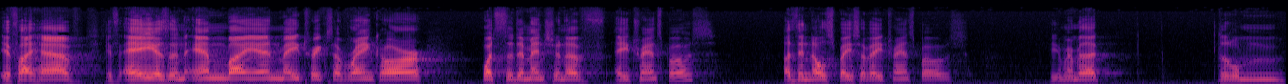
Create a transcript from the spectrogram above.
if I have if A is an M by N matrix of rank R, what's the dimension of A transpose? The null space of A transpose? You remember that little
